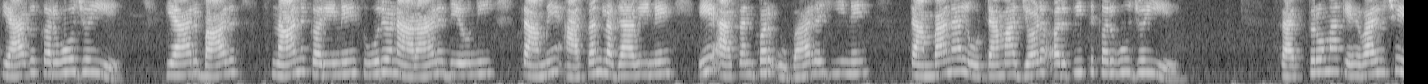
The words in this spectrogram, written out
ત્યાગ કરવો જોઈએ. ત્યારબાદ સ્નાન કરીને સૂર્યનારાયણ દેવની સામે આસન લગાવીને એ આસન પર ઊભા રહીને તાંબાના લોટામાં જળ અર્પિત કરવું જોઈએ. શાસ્ત્રોમાં કહેવાયું છે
